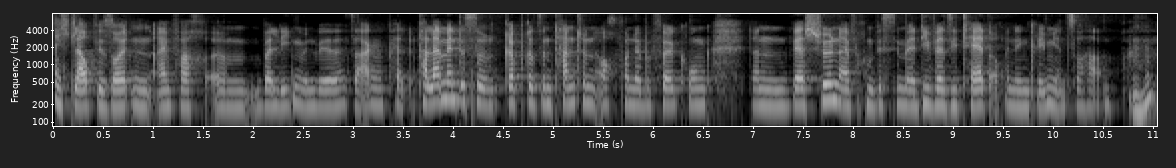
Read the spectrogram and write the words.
ich glaube, wir sollten einfach ähm, überlegen, wenn wir sagen, Parlament ist eine Repräsentantin auch von der Bevölkerung, dann wäre es schön, einfach ein bisschen mehr Diversität auch in den Gremien zu haben. Mhm.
